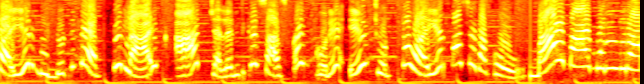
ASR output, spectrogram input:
ভাইয়ের ভিডিওটিতে একটা লাইক আর চ্যানেলটিকে সাবস্ক্রাইব করে এই ছোট্ট ভাইয়ের পাশে রাখো বাই বাই বন্ধুরা।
